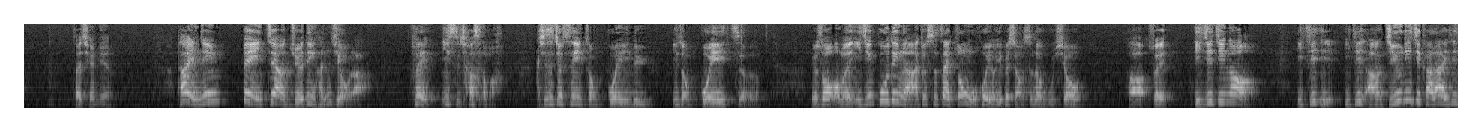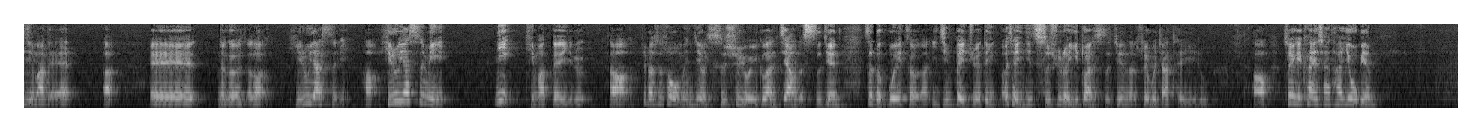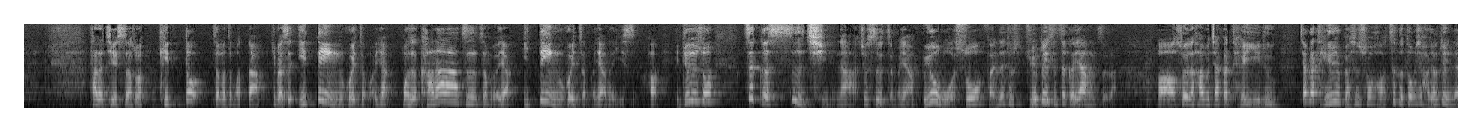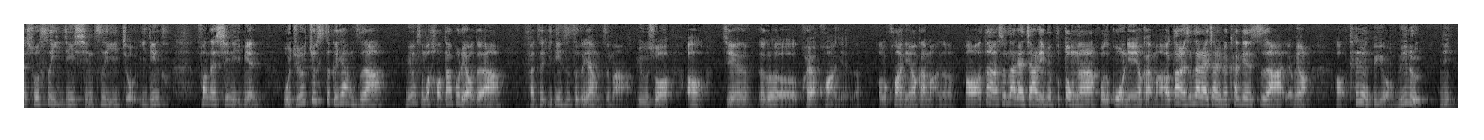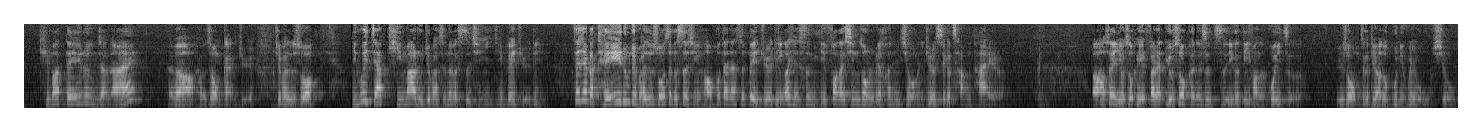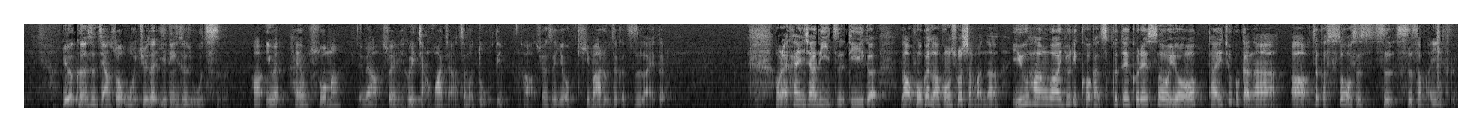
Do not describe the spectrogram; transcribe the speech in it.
在前面，他已经被这样决定很久了，所以意思叫什么？其实就是一种规律，一种规则。比如说，我们已经固定了，就是在中午会有一个小时的午休，好，所以以及今哦，以及几以及啊，只有你几卡拉以及几嘛的啊，诶，那个叫做 hiru yasumi，好，hiru yasumi，你決まっている。 啊，就表示说我们已经有持续有一段这样的时间，这个规则呢已经被决定，而且已经持续了一段时间了，所以会加 t 一路。啊，所以可以看一下它右边，它的解释，他说 “kido” 怎么怎么搭，就表示一定会怎么样，或者卡纳拉兹怎么样，一定会怎么样的意思。好，也就是说这个事情呐，就是怎么样，不用我说，反正就是绝对是这个样子了。啊，所以呢，它会加个 t 一路。加个提略表示说，哈，这个东西好像对你来说是已经行之已久，已经放在心里面。我觉得就是这个样子啊，没有什么好大不了的啊，反正一定是这个样子嘛。比如说，哦，今天那个快要跨年了，他说跨年要干嘛呢？哦，当然是赖在家里面不动啊，或者过年要干嘛？哦，当然是赖在家里面看电视啊，有没有？哦，テレビを見る你決まっているんじゃない？有没有？有这种感觉，就表示说，你会加決まる，就表示那个事情已经被决定。 再加个 t 路，就表示说这个事情哈，不单单是被决定，而且是你已经放在心中里面很久，你觉得是一个常态了，啊，所以有时候可以放在，有时候可能是指一个地方的规则，比如说我们这个地方都固定会有午休，也有可能是讲说我觉得一定是如此，好，因为还用说吗？有没有？所以你会讲话讲的这么笃定，好，虽然是由 kimaru 这个字来的。我们来看一下例子。第一个，老婆跟老公说什么呢？夕飯はゆり子が作ってくれそうよ。大丈夫かな？哦，这个 “so” 是是是什么意思？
